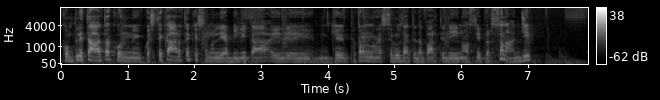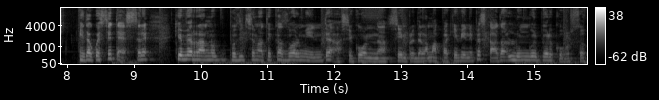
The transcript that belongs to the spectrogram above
completata con queste carte che sono le abilità le, che potranno essere usate da parte dei nostri personaggi e da queste tessere che verranno posizionate casualmente a seconda sempre della mappa che viene pescata lungo il percorso.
